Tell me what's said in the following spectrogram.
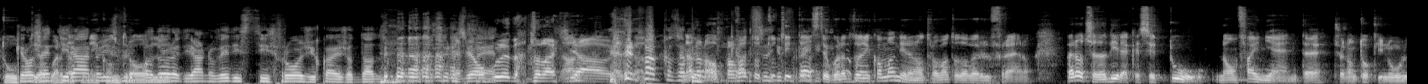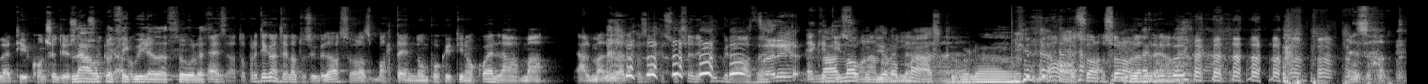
tutti, che lo ho sentiranno gli controlli. sviluppatori e diranno vedi sti froci qua che ci ho dato abbiamo pure dato la No, no, chiave. esatto. No, no, no, ho provato tutti i tasti, ho guardato nei comandi e non ho trovato davvero il freno. Però c'è da dire che se tu non fai niente, cioè non tocchi nulla e ti concentri solo sui L'auto si guida da sola. sì. Esatto, praticamente l'auto si guida da sola sbattendo un pochettino qua e là, ma la cosa che succede più grave è che La- ti suonano di Elon il- Musk, quella- No, suona- suonano le La tre Google auto. Esatto.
